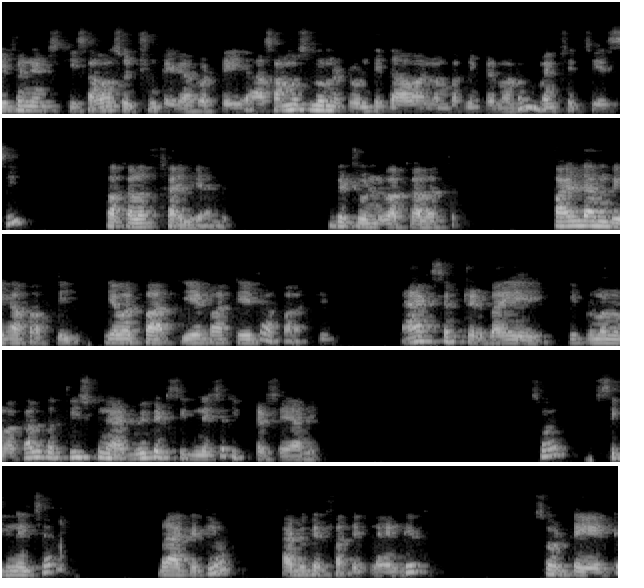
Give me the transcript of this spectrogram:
డిఫెండెంట్స్కి సమస్య వచ్చి ఉంటాయి కాబట్టి ఆ సమస్యలో ఉన్నటువంటి దావా నెంబర్ని ఇక్కడ మనం మెన్షన్ చేసి వకాలత్ ఫైల్ చేయాలి. ఇక్కడ చూడండి వకాలత్. Filed on behalf of the ఎవరి పార్టీ ఏ పార్టీ అయితే ఆ పార్టీ. యాక్సెప్టెడ్ బై ఇప్పుడు మనం వకాలత్ తీసుకునే అడ్వకేట్ సిగ్నేచర్ ఇక్కడ చేయాలి. సో సిగ్నేచర్ బ్రాకెట్లో advocate for the plaintiff so date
